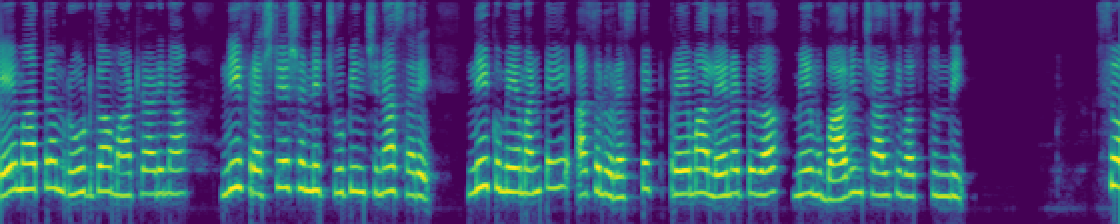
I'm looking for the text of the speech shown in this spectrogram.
ఏమాత్రం రూడ్గా మాట్లాడినా నీ ఫ్రస్ట్రేషన్ని చూపించినా సరే నీకు మేమంటే అసలు రెస్పెక్ట్ ప్రేమ లేనట్టుగా మేము భావించాల్సి వస్తుంది. సో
